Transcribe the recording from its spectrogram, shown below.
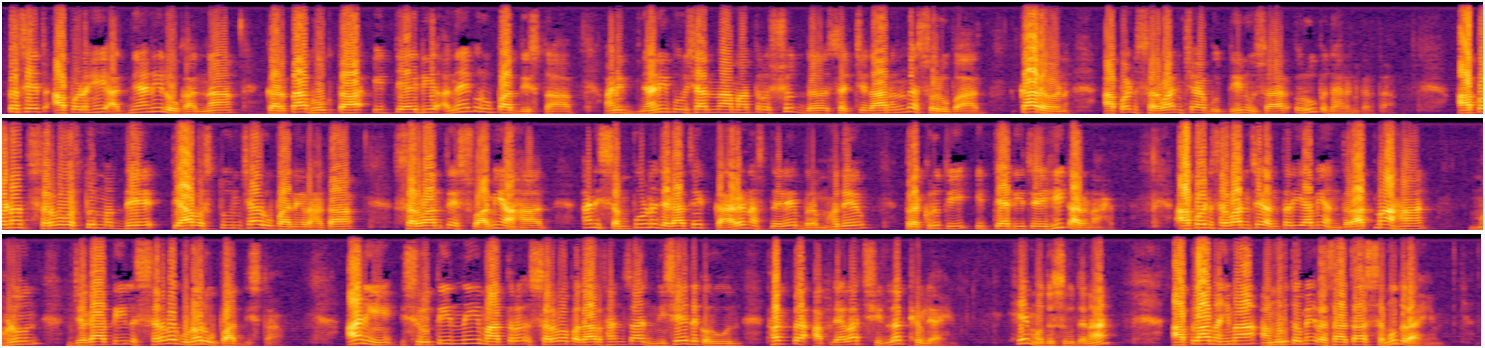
तसेच आपणही अज्ञानी लोकांना करता भोगता इत्यादी अनेक रूपात दिसता आणि ज्ञानी पुरुषांना मात्र शुद्ध सच्चिदानंद स्वरूपात. कारण आपण सर्वांच्या बुद्धीनुसार रूप धारण करता. आपणच सर्व वस्तूंमध्ये त्या वस्तूंच्या रूपाने राहता सर्वांचे स्वामी आहात आणि संपूर्ण जगाचे कारण असलेले ब्रह्मदेव प्रकृती इत्यादीचेही कारण आहेत. आपण सर्वांचे अंतर्यामी अंतरात्मा आहात म्हणून जगातील सर्व गुणरूपात दिसता. आणि श्रुतींनी मात्र सर्व पदार्थांचा निषेध करून फक्त आपल्याला शिल्लक ठेवले आहे. हे मधुसूदना आपला महिमा अमृतमय रसाचा समुद्र आहे.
